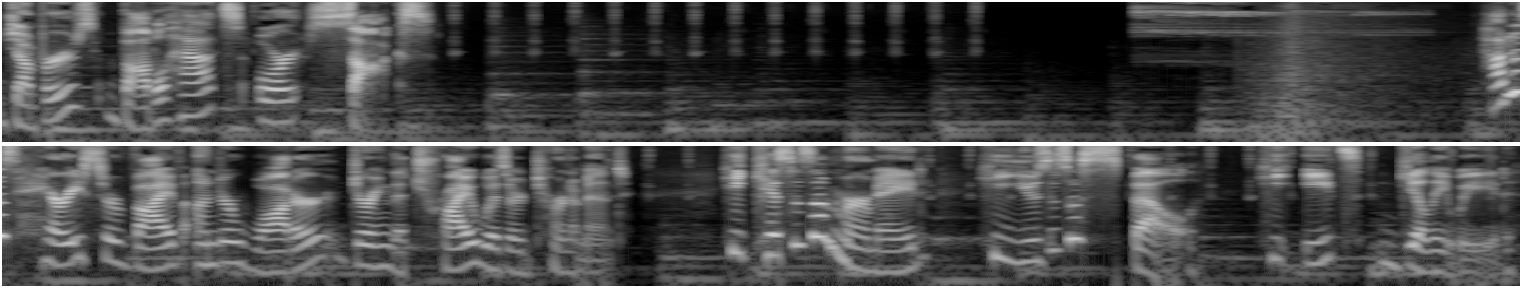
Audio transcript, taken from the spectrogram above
Jumpers, bobble hats, or socks? How does Harry survive underwater during the Triwizard Tournament? He kisses a mermaid, he uses a spell, he eats gillyweed.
